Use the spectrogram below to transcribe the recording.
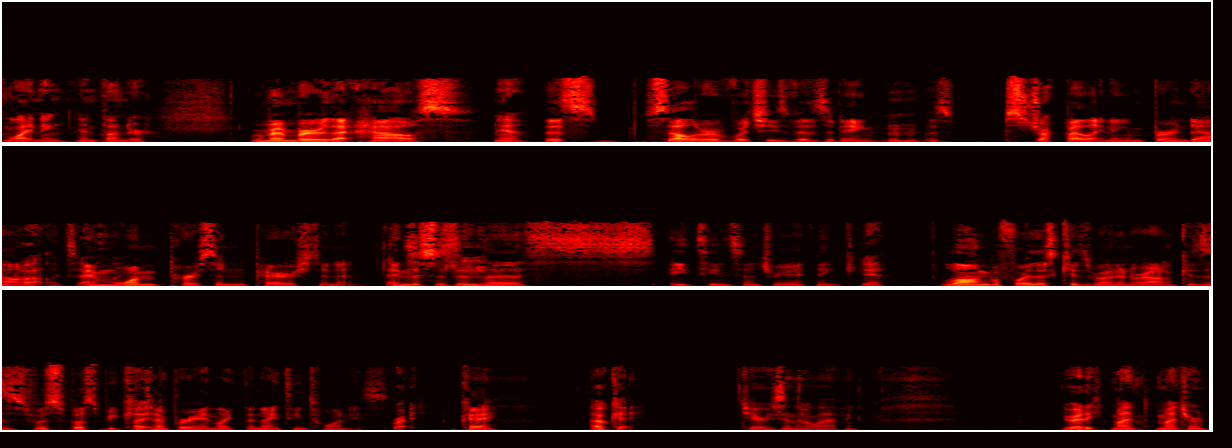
lightning and thunder. Remember that house, Yeah. this cellar of which he's visiting, Mhm. was struck by lightning and burned down. Well, exactly. And one person perished in it. and this is in the 18th century, I think. Yeah. Long before this kid's running around, because this was supposed to be Oh, yeah. contemporary in like the 1920s. Right. Okay? Okay. Jerry's in there laughing. You ready? My my turn.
